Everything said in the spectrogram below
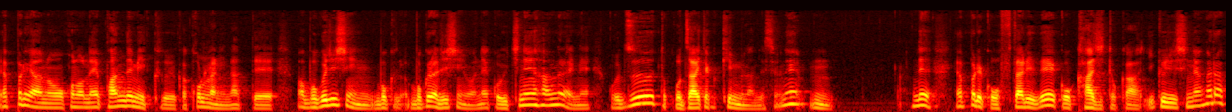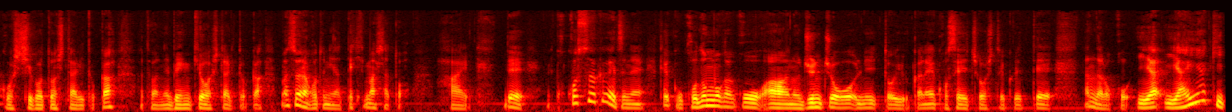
やっぱりあのこのねパンデミックというかコロナになって、まあ、僕自身僕僕ら自身はねこう1年半ぐらいねこうずっとこう在宅勤務なんですよね。うんでやっぱりこう2人でこう家事とか育児しながらこう仕事したりとかあとはね勉強したりとか、まあ、そういうようなことにやってきましたと。はい、でここ数ヶ月ね結構子供がこうあの順調にというかねこう成長してくれてなんだろうこうイヤイヤイヤ期っ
